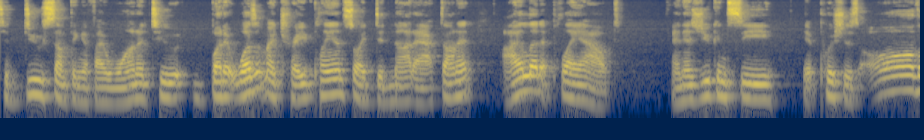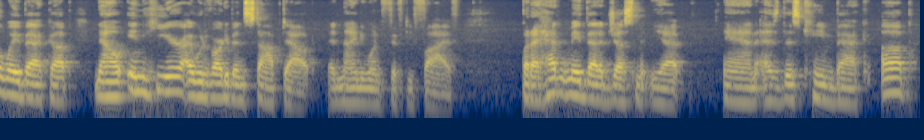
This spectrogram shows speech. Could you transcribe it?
to do something if I wanted to, but it wasn't my trade plan, so I did not act on it. I let it play out. And as you can see, it pushes all the way back up. Now in here, I would have already been stopped out at 91.55, but I hadn't made that adjustment yet. And as this came back up,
